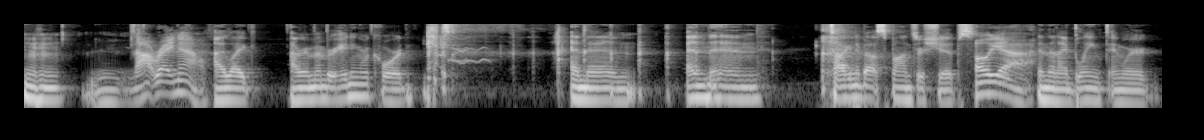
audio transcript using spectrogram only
Mm-hmm. Not right now. I like I remember hitting record and then and then talking about sponsorships. Oh yeah. And then I blinked and we're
